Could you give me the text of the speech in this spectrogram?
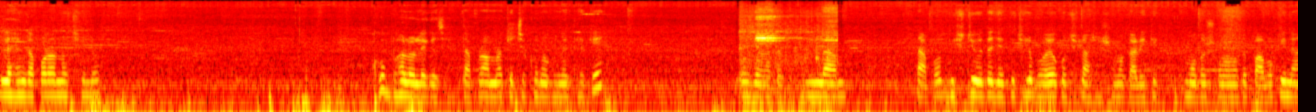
লেহেঙ্গা পরানো ছিল। খুব ভালো লেগেছে। তারপর আমরা কিছুক্ষণ ওখানে থেকে ওই জায়গাটা ঘুরলাম। তারপর বৃষ্টি হতে যেতে ছিল, ভয়ও করছিল, আসার সময় গাড়ি ঠিক মতো সময় মতো পাবো কি না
